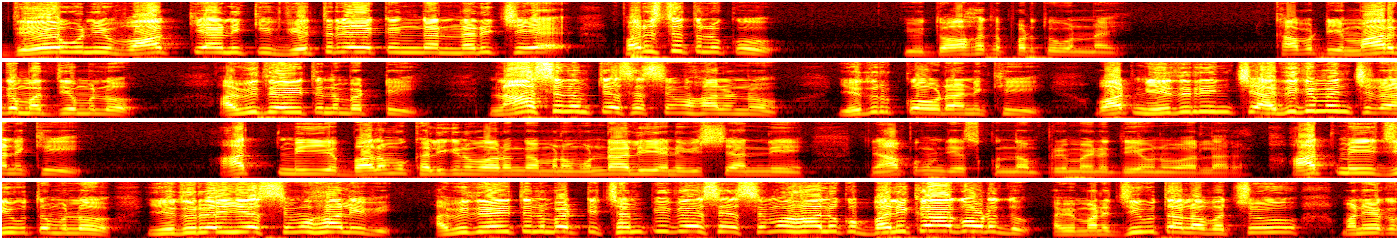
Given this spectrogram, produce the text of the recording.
దేవుని వాక్యానికి వ్యతిరేకంగా నడిచే పరిస్థితులకు ఇవి దోహదపడుతూ ఉన్నాయి. కాబట్టి ఈ మార్గ మధ్యంలో అవిధేయతను బట్టి నాశనం చేసే సింహాలను ఎదుర్కోవడానికి వాటిని ఎదిరించి అధిగమించడానికి ఆత్మీయ బలము కలిగిన వారంగా మనం ఉండాలి అనే విషయాన్ని జ్ఞాపకం చేసుకుందాం ప్రియమైన దేవుని వారులారా. ఆత్మీయ జీవితంలో ఎదురయ్యే సింహాలు ఇవి. అవిధేయతను బట్టి చంపివేసే సింహాలకు బలి కాకూడదు. అవి మన జీవితాలు అవ్వచ్చు మన యొక్క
